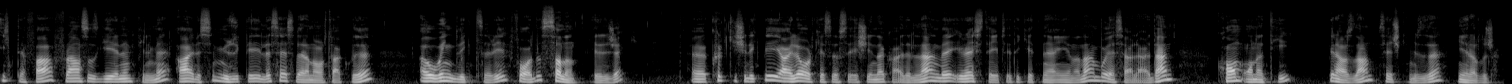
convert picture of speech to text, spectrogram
ilk defa Fransız gerilim filmi Iris'in müzikleriyle ses veren ortaklığı A Winged Victory for the Sullen gelecek. 40 ee, kişilik bir yaylı orkestrası eşliğinde kaydedilen ve Erase Tapes etiketine yayınlanan bu eserlerden Come On A Tea birazdan seçkimizde yer alacak.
